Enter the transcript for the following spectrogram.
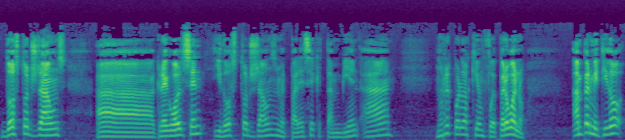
Dos touchdowns a Greg Olsen y dos touchdowns me parece que también a... No recuerdo a quién fue, pero bueno, han permitido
